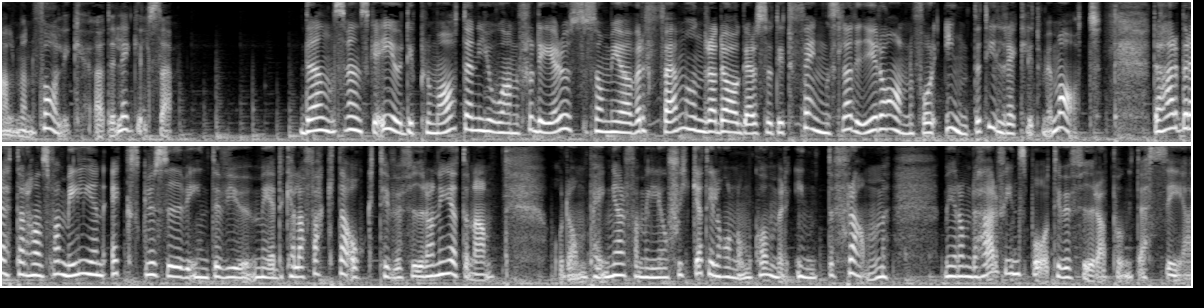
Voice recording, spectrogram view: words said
allmänfarlig ödeläggelse. Den svenska EU-diplomaten Johan Floderus som i över 500 dagar suttit fängslad i Iran får inte tillräckligt med mat. Det här berättar hans familj i en exklusiv intervju med Kalla fakta och TV4 Nyheterna. Och de pengar familjen skickar till honom kommer inte fram. Mer om det här finns på tv4.se.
